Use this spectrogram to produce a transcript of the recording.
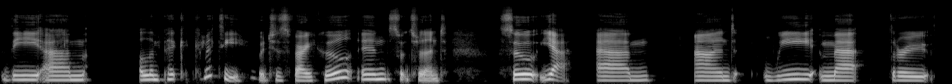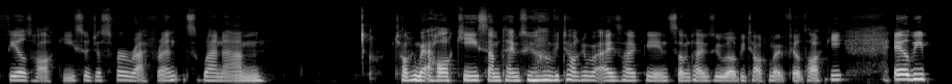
the um, Olympic Committee, which is very cool in Switzerland. So, yeah. Um, and we met through field hockey. So, just for reference, when um, talking about hockey, sometimes we will be talking about ice hockey and sometimes we will be talking about field hockey. It'll be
